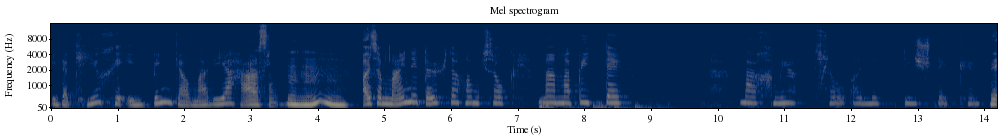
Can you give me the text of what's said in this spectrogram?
in der Kirche in Bingau, Maria Hasel. Mhm. Also meine Töchter haben gesagt, Mama, bitte mach mir so eine Tischdecke. Ja,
